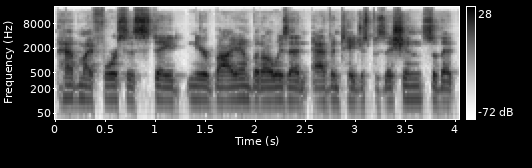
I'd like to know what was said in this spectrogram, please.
to have my forces stay nearby him, but always at an advantageous position so that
